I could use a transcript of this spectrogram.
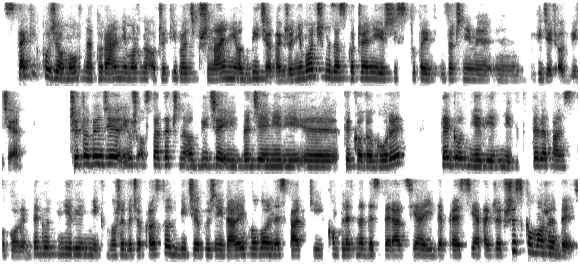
Z takich poziomów naturalnie można oczekiwać przynajmniej odbicia, także nie bądźmy zaskoczeni, jeśli tutaj zaczniemy y, widzieć odbicie. Czy to będzie już ostateczne odbicie i będziemy mieli y, tylko do góry? Tego nie wie nikt. Tyle Państwu powiem. Tego nie wie nikt. Może być po prostu odbicie, później dalej powolne spadki, kompletna desperacja i depresja, także wszystko może być.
